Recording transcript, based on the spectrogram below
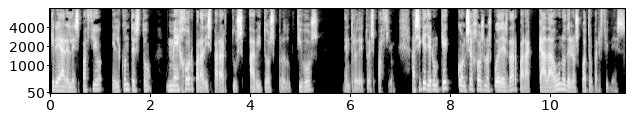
crear el espacio, el contexto mejor para disparar tus hábitos productivos dentro de tu espacio. Así que, Jerón, ¿qué consejos nos puedes dar para cada uno de los cuatro perfiles?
